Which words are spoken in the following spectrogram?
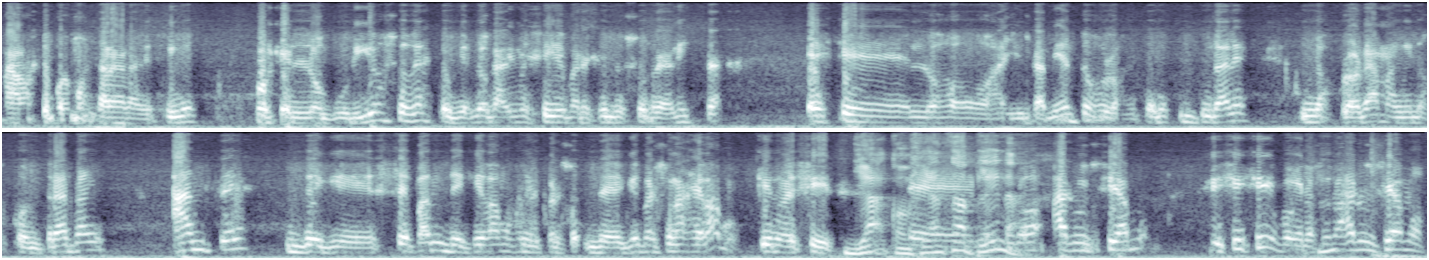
nada más que podemos estar agradecidos porque lo curioso de esto, que es lo que a mí me sigue pareciendo surrealista, es que los ayuntamientos o los gestores culturales nos programan y nos contratan antes de que sepan de qué vamos en el de qué personaje vamos. Quiero decir, ya confianza eh, plena. Anunciamos, sí, sí, sí, porque nosotros anunciamos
